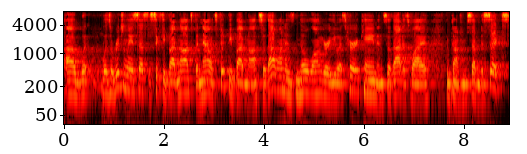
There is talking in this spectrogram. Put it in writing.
uh, was originally assessed at 65 knots, but now it's 55 knots. So that one is no longer a U.S. hurricane, and so that is why we've gone from seven to six.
